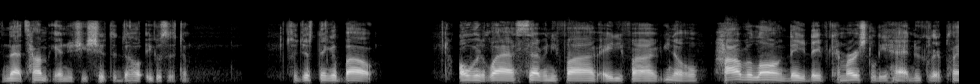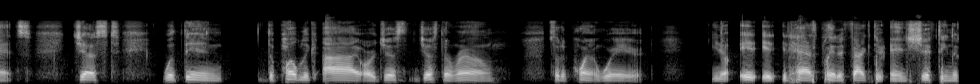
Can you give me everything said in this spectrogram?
and that atomic energy shifted the whole ecosystem. So just think about over the last 75, 85, you know, however long they, they've commercially had nuclear plants just within the public eye or just just around to the point where you know, it, it, it has played a factor in shifting the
